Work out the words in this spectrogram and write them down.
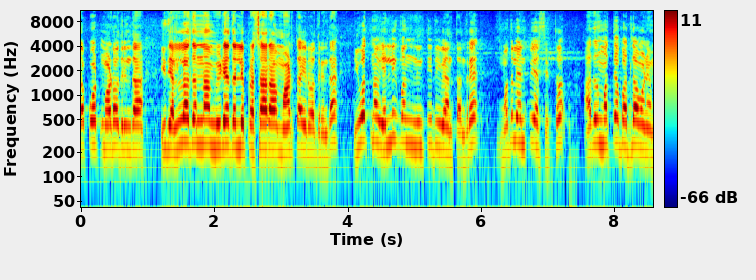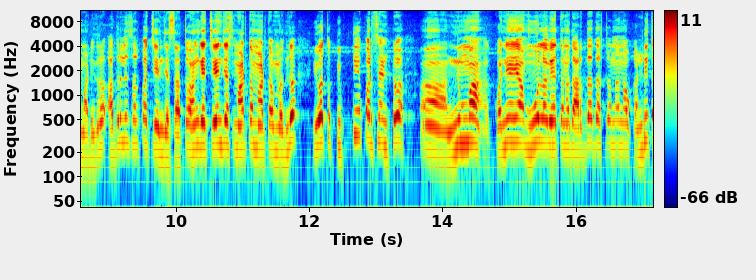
ಸಪೋರ್ಟ್ ಮಾಡೋದ್ರಿಂದ, ಇದೆಲ್ಲದನ್ನು ಮೀಡಿಯಾದಲ್ಲಿ ಪ್ರಸಾರ ಮಾಡ್ತಾ ಇರೋದ್ರಿಂದ, ಇವತ್ತು ನಾವು ಎಲ್ಲಿಗೆ ಬಂದು ನಿಂತಿದ್ದೀವಿ ಅಂತಂದರೆ ಮೊದಲು ಎನ್ ಪಿ ಎಸ್ ಇತ್ತು, ಅದನ್ನು ಮತ್ತೆ ಬದಲಾವಣೆ ಮಾಡಿದರು. ಅದರಲ್ಲಿ ಸ್ವಲ್ಪ ಚೇಂಜಸ್ ಆಯಿತು. ಹಾಗೆ ಚೇಂಜಸ್ ಮಾಡ್ತಾ ಮಾಡ್ತಾ ಬಂದು ಇವತ್ತು ಫಿಫ್ಟಿ ಪರ್ಸೆಂಟು ನಿಮ್ಮ ಕೊನೆಯ ಮೂಲ ವೇತನದ ಅರ್ಧದಷ್ಟನ್ನು ನಾವು ಖಂಡಿತ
